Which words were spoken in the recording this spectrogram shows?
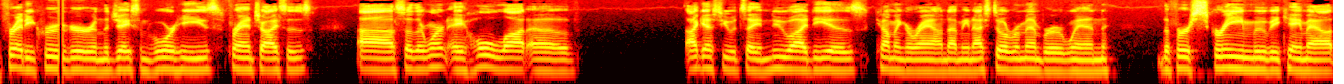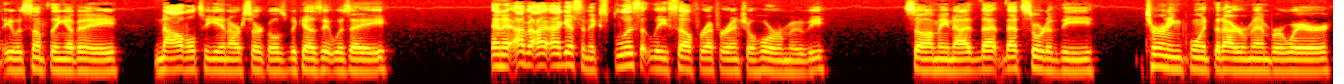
Freddy Krueger and the Jason Voorhees franchises. Uh, so there weren't a whole lot of, I guess you would say, new ideas coming around. I mean, I still remember when the first Scream movie came out, it was something of a novelty in our circles because it was a, and I, I guess an explicitly self-referential horror movie. So I mean, I, that that's sort of the turning point that I remember where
